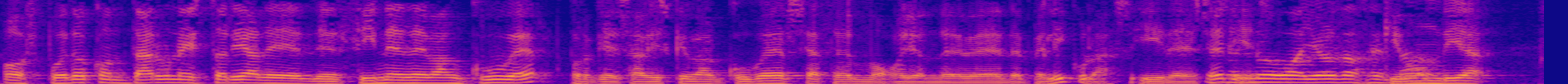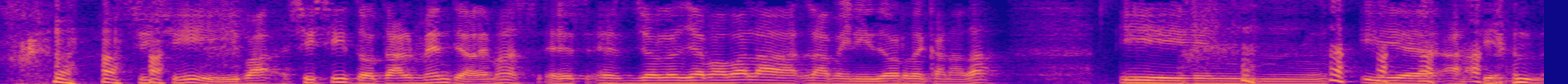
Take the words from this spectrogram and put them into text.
os, puedo, contar una historia de, cine de Vancouver, porque sabéis que Vancouver se hace un mogollón de, de películas y de series. Es Nueva York de que un día Sí, sí, iba, sí, sí, totalmente. Además, es, es yo lo llamaba la, la venidor de Canadá. Y, y eh, hacían,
